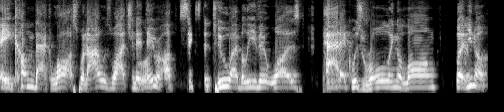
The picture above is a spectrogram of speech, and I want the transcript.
a comeback loss. When I was watching it, they were up six to two, I believe it was. Paddock was rolling along, but you know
